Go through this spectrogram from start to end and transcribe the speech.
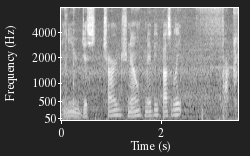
Can you discharge? No? Maybe? Possibly? Fuck.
